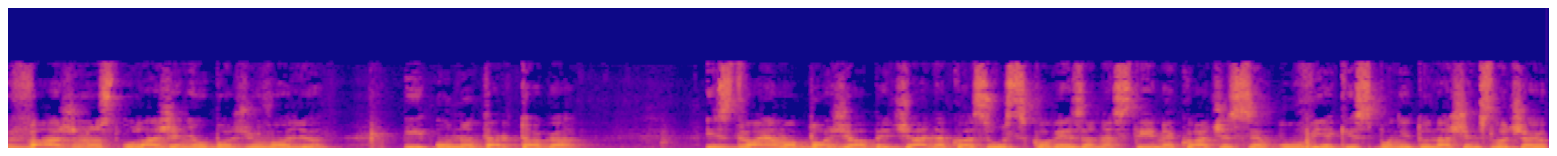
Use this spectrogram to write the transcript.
Važnost ulaženja u Božju volju I unutar toga Izdvajamo Božja obećanja koja su usko vezana s time Koja će se uvijek ispuniti u našem slučaju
